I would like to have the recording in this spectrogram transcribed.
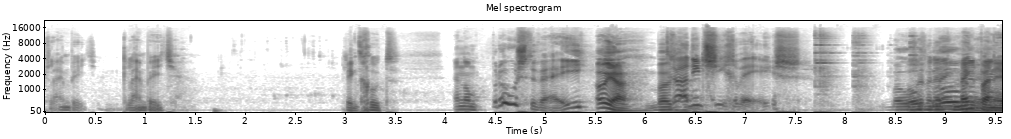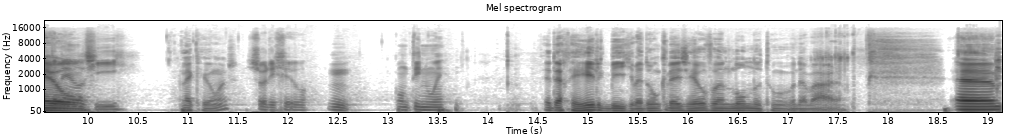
Klein beetje. Klein beetje. Klinkt goed. En dan proosten wij. Oh ja, Traditie geweest. Boven het een mengpaneel. Lekker jongens. Sorry, Gil. Hm. Continue. Het is echt een heerlijk biertje. Wij dronken deze heel veel in Londen toen we daar waren. Ehm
